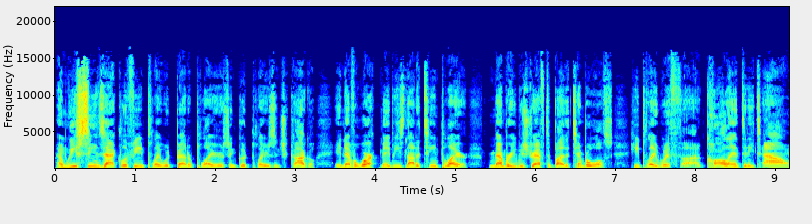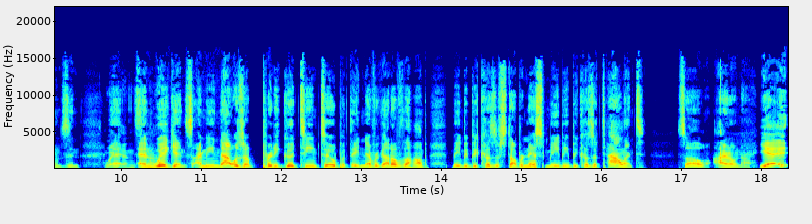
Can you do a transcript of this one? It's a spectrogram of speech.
And we've seen Zach LaVine play with better players and good players in Chicago. It never worked. Maybe he's not a team player. Remember, he was drafted by the Timberwolves. He played with uh, Karl-Anthony Towns and Wiggins, and yeah. Wiggins. I mean, that was a pretty good team too, but they never got over the hump. Maybe because of stubbornness, maybe because of talent. So I don't know. Yeah, it,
